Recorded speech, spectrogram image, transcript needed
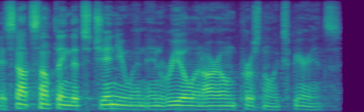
It's not something that's genuine and real in our own personal experience.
